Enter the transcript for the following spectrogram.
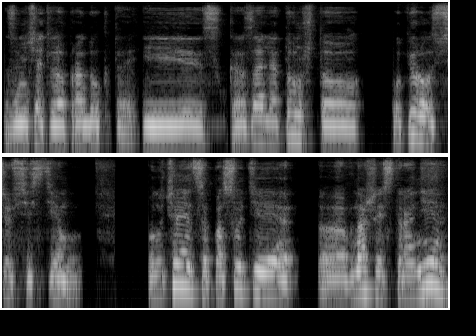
замечательного продукта. И сказали о том, что уперлось все в систему. Получается, по сути, э, в нашей стране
